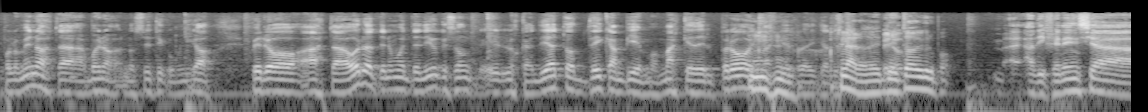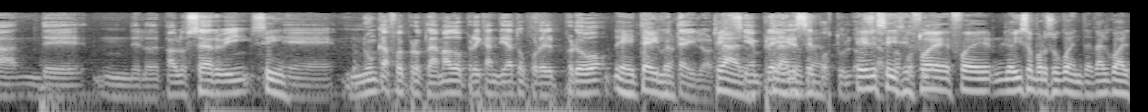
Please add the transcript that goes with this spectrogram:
por lo menos hasta, bueno, no sé este comunicado, pero hasta ahora tenemos entendido que son eh, los candidatos de Cambiemos, más que del PRO y más que del radicalismo. Claro, de, de Pero- todo el grupo. A, diferencia de, de lo de Pablo Servi, Sí. eh, nunca fue proclamado precandidato por el PRO Eh, Taylor. Taylor. Claro, Siempre claro, él se postuló. Él se sí, postuló. fue, fue, lo hizo por su cuenta, tal cual.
